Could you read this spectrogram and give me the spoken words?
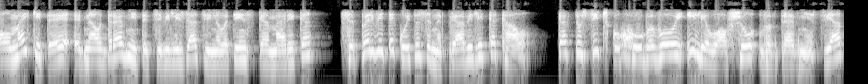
Олмеките, една от древните цивилизации на Латинска Америка, са първите, които са направили какао. Както всичко хубаво или лошо в древния свят,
